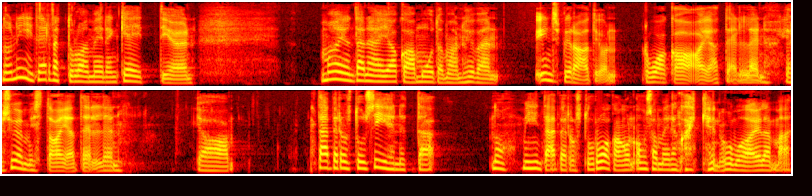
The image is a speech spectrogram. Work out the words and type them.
No niin, tervetuloa meidän keittiöön. Mä aion tänään jakaa muutaman hyvän inspiraation ruokaa ajatellen ja syömistä ajatellen. Ja tämä perustuu siihen, että no mihin tämä perustuu? Ruoka on osa meidän kaikkien omaa elämää.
